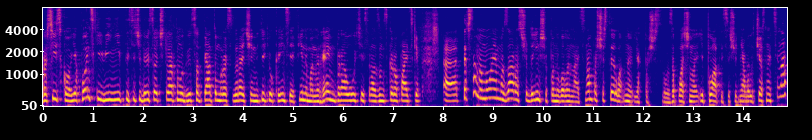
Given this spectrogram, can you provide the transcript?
російсько-японській війні в 1904-1905 році. До речі, не тільки українці, а фіни Маннергейм брав участь разом з Коропацьким. Е, те ж саме ми маємо зараз щодо інших поневоли націй. Нам пощастило, ну як пощастило, заплачена і платиться щодня величезна ціна.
